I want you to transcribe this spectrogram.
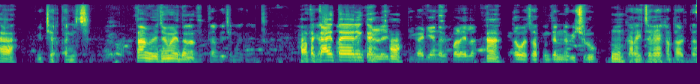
हा. विचारतानीच. तांब्याच्या मैदानात. तांब्याच्या मैदानात. आता काय तयारी काय? हा. ती गाडी येणार आहे पळायला. हा. तेव्हाच आपण त्यांना विचारू हम्म. करायचं काय एखादा अड्डा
